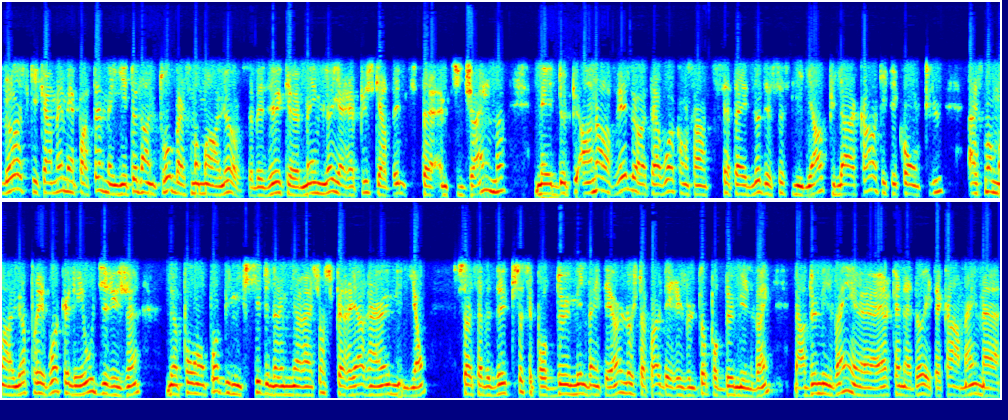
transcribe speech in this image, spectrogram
Là, ce qui est quand même important, mais il était dans le trouble à ce moment-là. Ça veut dire que même là, il aurait pu se garder une petite, euh, un petit gêne. Mais depuis en avril, Ottawa a consenti cette aide-là de 6 milliards. Puis l'accord qui a été conclu à ce moment-là prévoit que les hauts dirigeants ne pourront pas bénéficier d'une rémunération supérieure à 1 million ça, ça veut dire que ça, c'est pour 2021. Là, je te parle des résultats pour 2020. Mais en 2020, euh, Air Canada était quand même euh,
